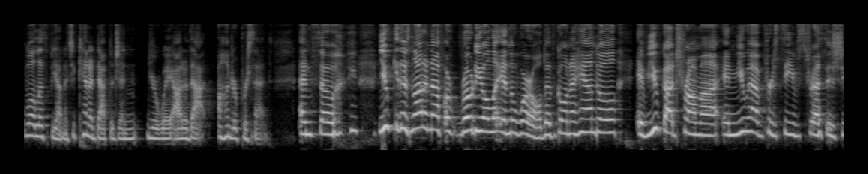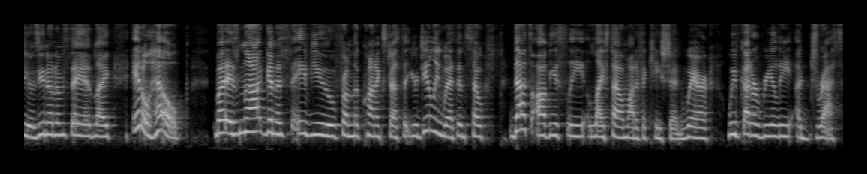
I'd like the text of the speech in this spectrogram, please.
well, let's be honest, you can't adaptogen your way out of that 100%. And so you there's not enough of rhodiola in the world that's going to handle if you've got trauma and you have perceived stress issues. You know what I'm saying? Like it'll help, but it's not going to save you from the chronic stress that you're dealing with. And so that's obviously lifestyle modification where we've got to really address.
